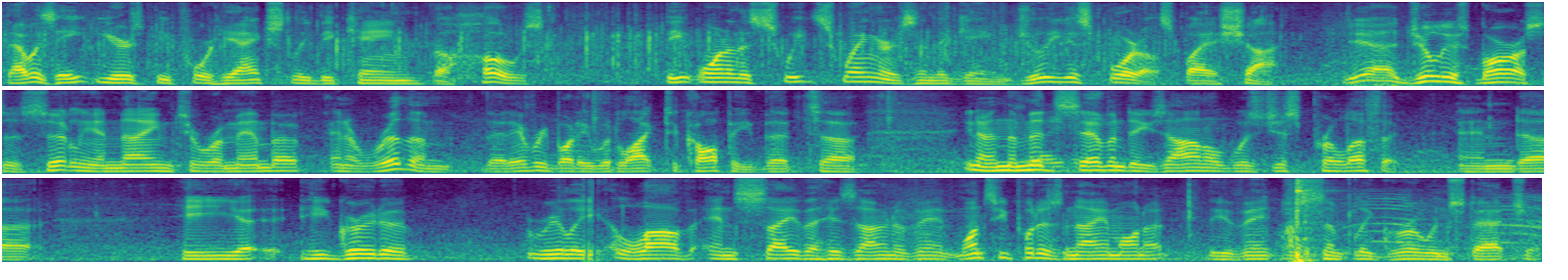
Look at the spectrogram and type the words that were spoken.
That was eight years before he actually became the host. Beat one of the sweet swingers in the game, Julius Boros, by a shot. Yeah, Julius Boros is certainly a name to remember and a rhythm that everybody would like to copy. But, uh, you know, in the mid 70s, Arnold was just prolific. And uh, he, uh, he grew to really love and savor his own event. Once he put his name on it, the event just simply grew in stature.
